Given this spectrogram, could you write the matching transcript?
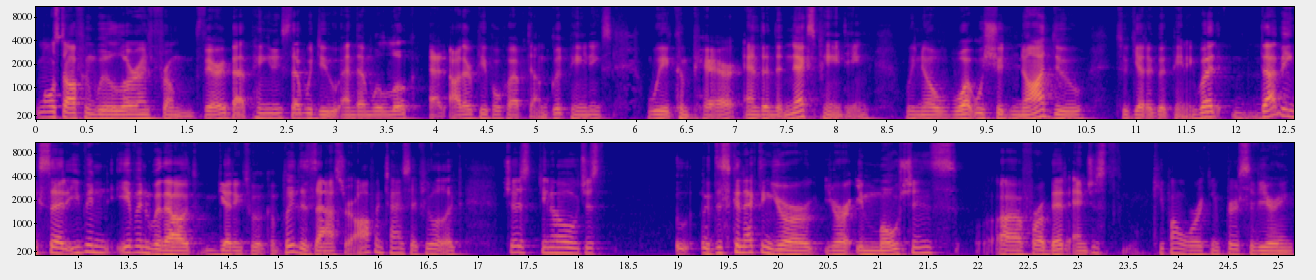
most often we'll learn from very bad paintings that we do, and then we'll look at other people who have done good paintings. We compare, and then the next painting, we know what we should not do to get a good painting. But that being said, even even without getting to a complete disaster, oftentimes I feel like just you know just disconnecting your your emotions uh, for a bit and just keep on working, persevering,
